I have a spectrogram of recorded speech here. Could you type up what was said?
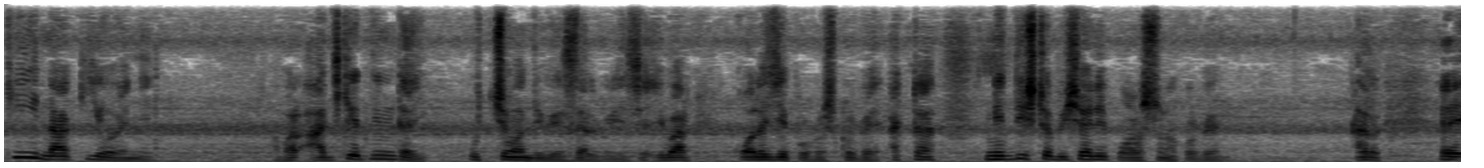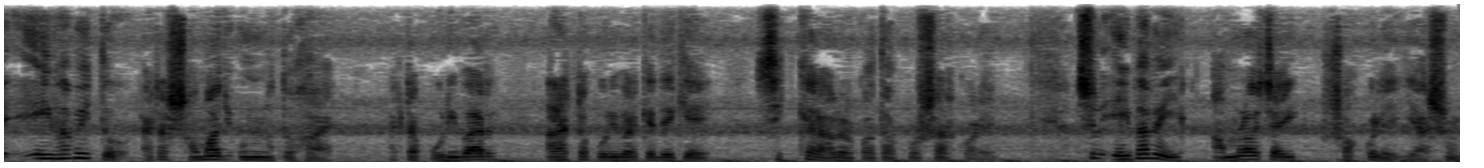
কি না কি হয়নি। আবার আজকের দিনটাই উচ্চ মাধ্যমিক রেজাল্ট বেরিয়েছে। এবার কলেজে প্রবেশ করবে, একটা নির্দিষ্ট বিষয় নিয়ে পড়াশোনা করবে। আর এইভাবেই তো একটা সমাজ উন্নত হয়। একটা পরিবার আর একটা পরিবারকে দেখে শিক্ষার আলোর কথা প্রসার করে। আসলে এইভাবেই আমরাও চাই সকলে এগিয়ে আসুন।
